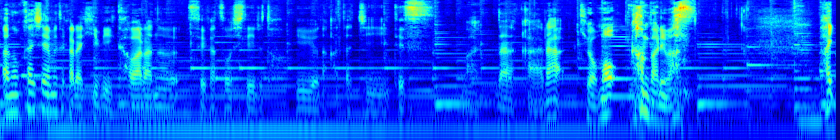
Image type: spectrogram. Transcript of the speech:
あの会社辞めてから日々変わらぬ生活をしているというような形です。まあ、だから今日も頑張ります。はい。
